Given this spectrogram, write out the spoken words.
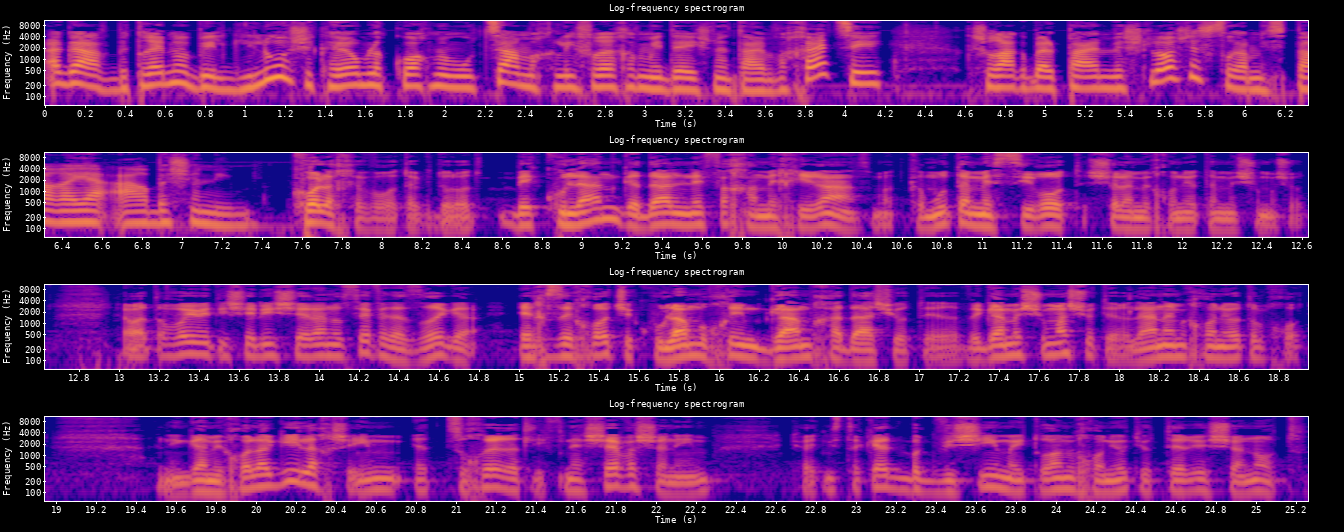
אגב, בטרנדמוביל גילו שכיום לקוח ממוצע מחליף רכב מדי שנתיים וחצי, כשרק ב-2013 המספר היה ארבע שנים. כל החברות הגדולות, בכולן גדל נפח המכירה, זאת אומרת, כמות המסירות של המכוניות המשומשות. עכשיו, תבואי ותשאלי שאלה נוספת, אז רגע, איך זה יכול להיות שכולם מוכרים גם חדש יותר וגם משומש יותר? לאן המכוניות הולכות? אני גם יכול להגיד לך שאם את זוכרת לפני שבע שנים, כשהיית מסתכלת בכבישים, היית רואה מכוניות יותר ישנות.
